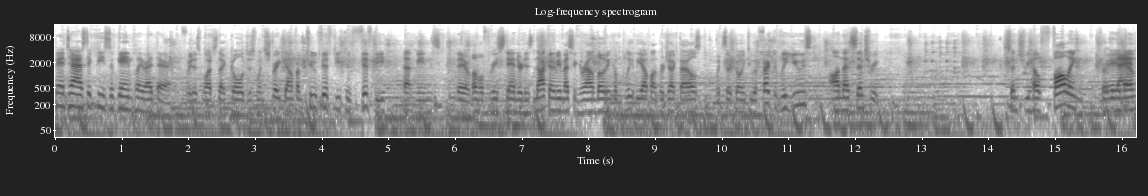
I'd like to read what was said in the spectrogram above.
fantastic piece of gameplay right there. We just watched that goal just went straight down from 250 to 50. That means their level 3 standard is not going to be messing around, loading completely up on projectiles, which they're going to effectively use on that Sentry. Sentry health falling for Look A&M.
